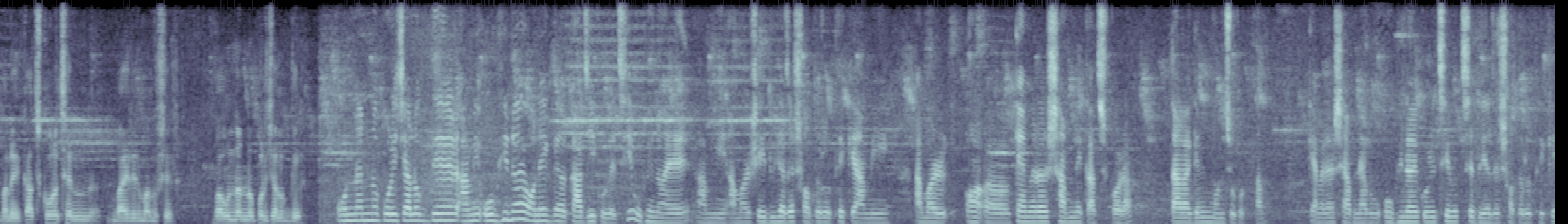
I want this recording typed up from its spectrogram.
মানে কাজ করেছেন বাইরের মানুষের বা অন্যান্য পরিচালকদের? অন্যান্য পরিচালকদের আমি অভিনয় অনেক কাজই করেছি। অভিনয়ে আমি আমার সেই দুই হাজার সতেরো থেকে আমি আমার ক্যামেরার সামনে কাজ করা। তার আগে আমি মঞ্চ করতাম। ক্যামেরার সামনে অভিনয় করেছি হচ্ছে দু হাজার সতেরো থেকে।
